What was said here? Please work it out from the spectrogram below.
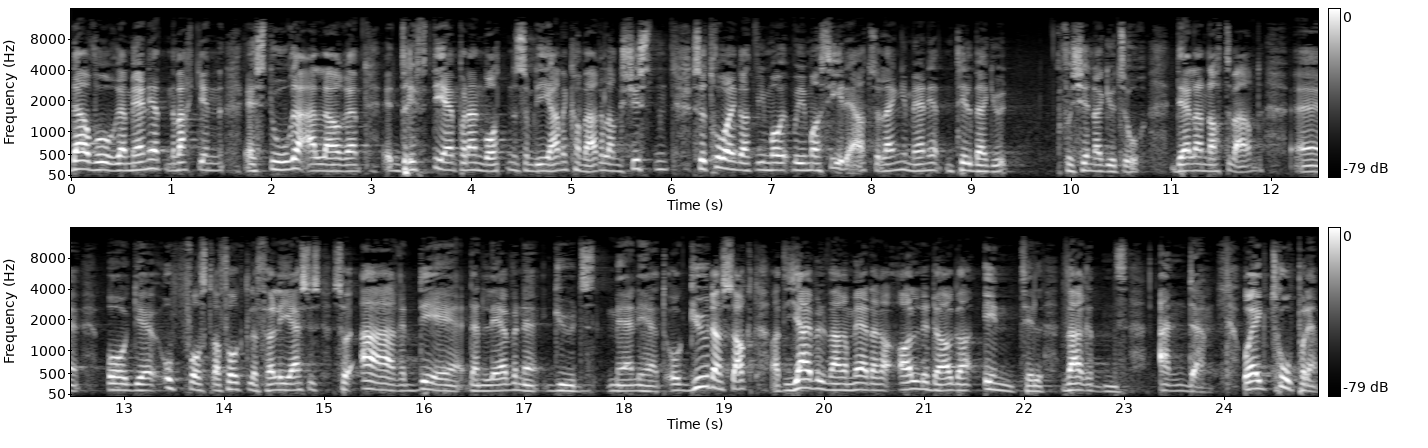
der hvor menighetene verken er store eller driftige på den måten som de gjerne kan være langs kysten, så tror jeg at vi må, vi må si det at så lenge menigheten tilber Gud, forkynner Guds ord, deler nattverd eh, og eh, oppfostrer folk til å følge Jesus, så er det den levende Guds menighet. Og Gud har sagt at 'jeg vil være med dere alle dager inn til verdens ende'. Og jeg tror på det.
